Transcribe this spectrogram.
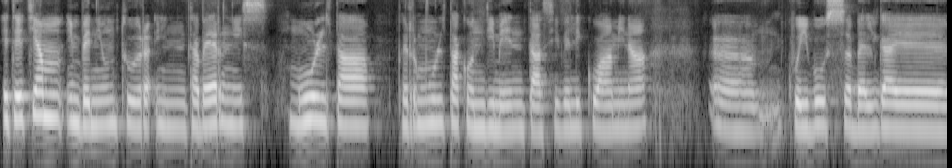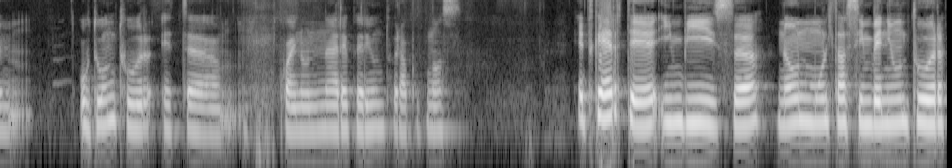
Et etiam inveniuntur in tabernis multa per multa condimenta si veliquamina Ehm, uh, quibus belgae utuntur et ehm, uh, quae non reperiuntur apud nos. Et certe in vis non multas inveniuntur uh,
